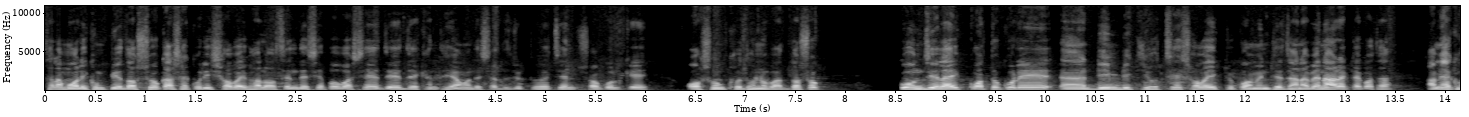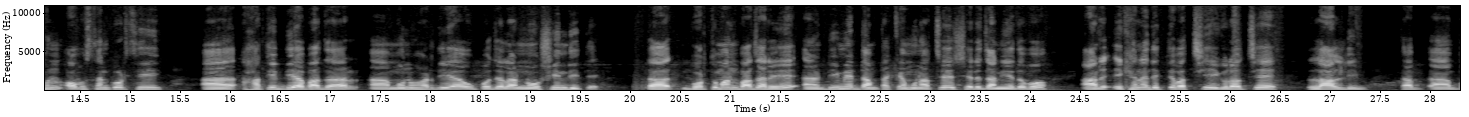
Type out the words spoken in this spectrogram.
আসসালামু আলাইকুম, প্রিয় দর্শক। আশা করি সবাই ভালো আছেন দেশে প্রবাসে, যে যেখান থেকে আমাদের সাথে যুক্ত হয়েছেন, সকলকে অসংখ্য ধন্যবাদ। দর্শক, কোন জেলায় কত করে ডিম বিক্রি হচ্ছে, সবাই একটু কমেন্টে জানাবেন। আর একটা কথা, আমি এখন অবস্থান করছি হাতিরদিয়া বাজার মনোহারদিয়া উপজেলার নৌসিন্দিতে তা বর্তমান বাজারে ডিমের দামটা কেমন আছে সেটা জানিয়ে দেবো। আর এখানে দেখতে পাচ্ছি, এগুলো হচ্ছে লাল ডিম। তা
